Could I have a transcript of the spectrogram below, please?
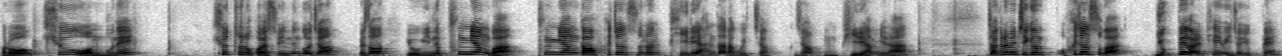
바로 Q1분의 Q2로 구할 수 있는 거죠. 그래서 여기 있는 풍량과 풍량과 회전수는 비례한다라고 했죠. 그죠? 음, 비례합니다. 자, 그러면 지금 회전수가 600rpm이죠. 600.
